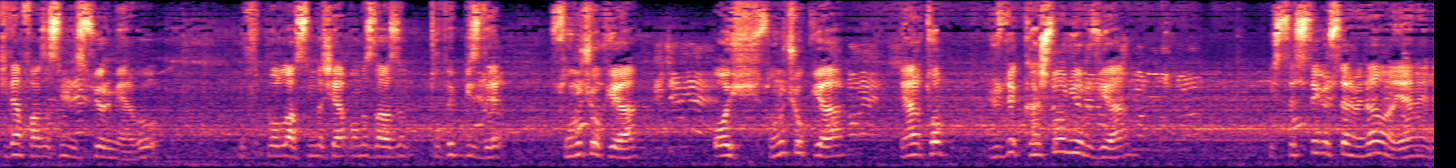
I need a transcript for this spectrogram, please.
ikiden fazlasını istiyorum yani. Bu bu futbolla aslında şey yapmamız lazım. Top hep bizde. Sonu çok ya. Oy sonu çok ya. Yani top yüzde kaçta oynuyoruz ya? İstatistik göstermedi ama yani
